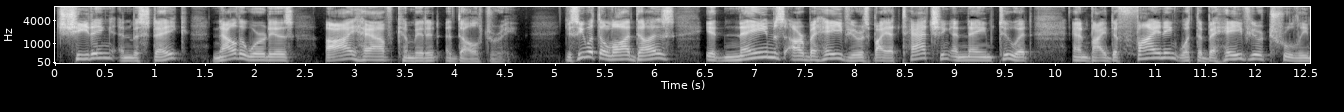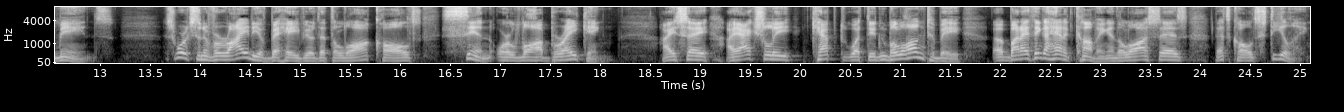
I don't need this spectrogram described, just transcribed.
cheating and mistake. Now the word is, I have committed adultery. You see what the law does? It names our behaviors by attaching a name to it and by defining what the behavior truly means. This works in a variety of behavior that the law calls sin or law breaking. I say, I actually kept what didn't belong to me, uh, but I think I had it coming, and the law says that's called stealing.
